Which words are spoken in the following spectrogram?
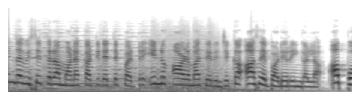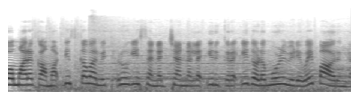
இந்த விசித்திரமான கட்டிடத்தை பற்றி இன்னும் ஆழமா தெரிஞ்சுக்க ஆசைப்படுறீங்களா? அப்போ மறக்காம டிஸ்கவர் வித் ரூகி சென்னட் சேனல்ல இருக்கிற இதோட முழு வீடியோவை பாருங்க.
